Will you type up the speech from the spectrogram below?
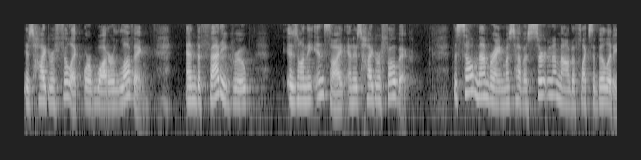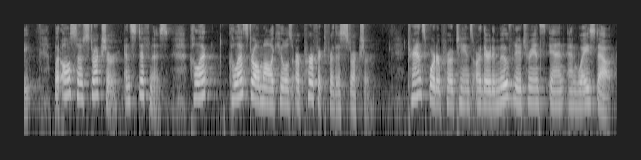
is hydrophilic or water-loving. And the fatty group is on the inside and is hydrophobic. The cell membrane must have a certain amount of flexibility, but also structure and stiffness. Cholesterol molecules are perfect for this structure. Transporter proteins are there to move nutrients in and waste out.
